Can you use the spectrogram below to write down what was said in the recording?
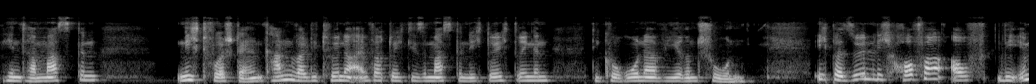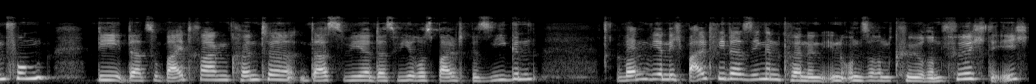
hinter Masken nicht vorstellen kann, weil die Töne einfach durch diese Maske nicht durchdringen, die Coronaviren schon. Ich persönlich hoffe auf die Impfung, die dazu beitragen könnte, dass wir das Virus bald besiegen. Wenn wir nicht bald wieder singen können in unseren Chören, fürchte ich,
